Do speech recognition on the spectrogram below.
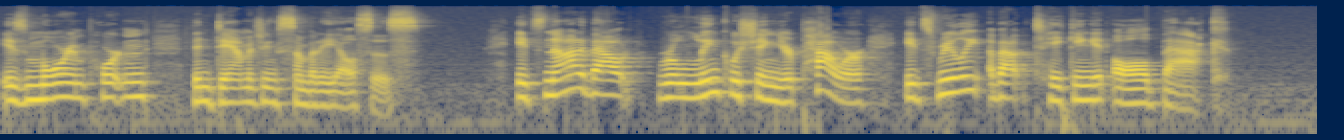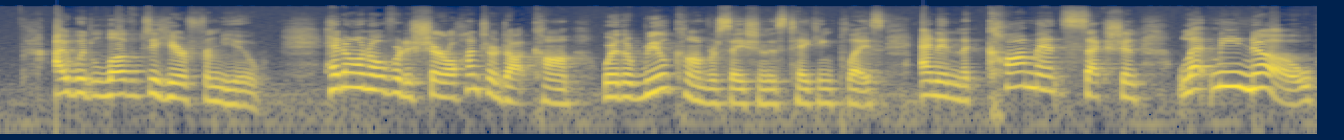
is more important than damaging somebody else's. It's not about relinquishing your power, it's really about taking it all back. I would love to hear from you. Head on over to CherylHunter.com where the real conversation is taking place. And in the comments section, let me know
